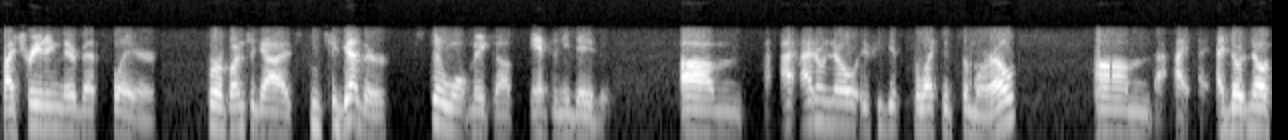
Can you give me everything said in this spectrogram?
by trading their best player for a bunch of guys who together still won't make up Anthony Davis. Um, I, I don't know if he gets selected somewhere else. Um, I, I don't know if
